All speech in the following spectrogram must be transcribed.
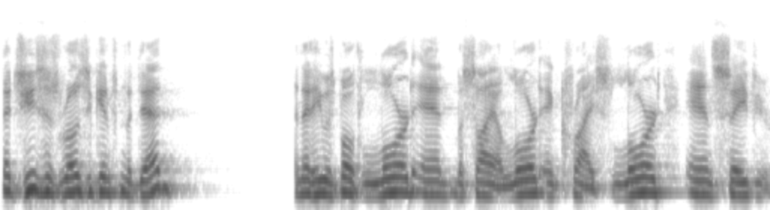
that Jesus rose again from the dead, and that he was both Lord and Messiah, Lord and Christ, Lord and Savior.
